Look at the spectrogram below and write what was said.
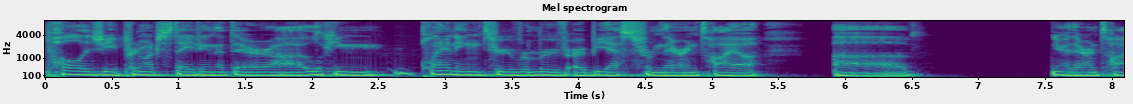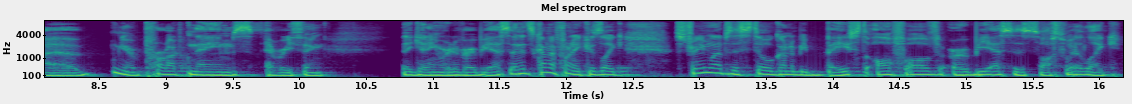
apology, pretty much stating that they're uh, looking, planning to remove OBS from their entire, uh, you know, their entire, you know, product names, everything they're getting rid of OBS. And it's kind of funny because like Streamlabs is still going to be based off of OBS's software. Like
